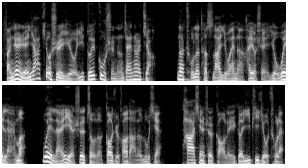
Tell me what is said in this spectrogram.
反正人家就是有一堆故事能在那儿讲。那除了特斯拉以外呢，还有谁？有蔚来嘛？蔚来也是走了高举高打的路线。他先是搞了一个 EP9 出来，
